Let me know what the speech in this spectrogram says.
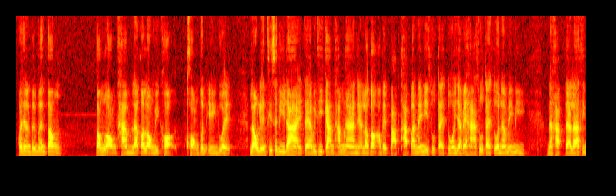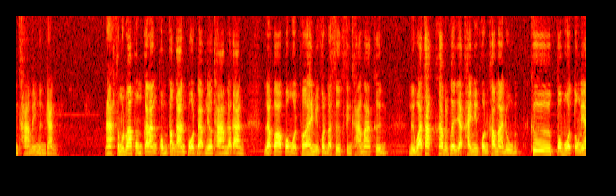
เพราะฉะนั้นเพื่อนๆต้องต้องลองทำแล้วก็ลองวิเคราะห์ของตนเองด้วย เราเรียนทฤษฎีได้ แต่วิธีการทำงานเนี่ยเราต้องเอาไปปรับครับ มันไม่มีสูตรตายตัว อย่าไปหาสูตรตายตัวนะไม่มีนะครับ แต่ละสินค้าไม่เหมือนกันนะสมมุติว่าผมกำลังผมต้องการโปรดแบบเรียลไทม์แล้วกัน แล้วก็โปรโมทเพื่อให้มีคนมาซื้อสินค้ามากขึ้น หรือว่าถ้าถ้าเพื่อนๆอยากให้มีคนเข้ามาดู คือโปรโมทตรงนี้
